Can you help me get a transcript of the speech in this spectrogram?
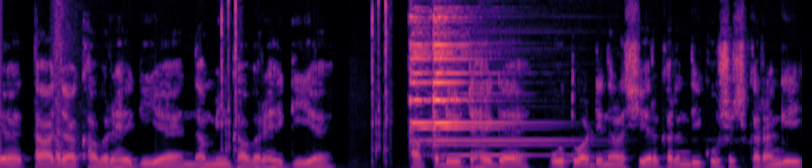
ਹੈ, ਤਾਜ਼ਾ ਖਬਰ ਹੈਗੀ ਹੈ, ਨਵੀਂ ਖਬਰ ਹੈਗੀ ਹੈ ਅਪਡੇਟ ਹੈਗਾ ਉਹ ਤੁਹਾਡੇ ਨਾਲ ਸ਼ੇਅਰ ਕਰਨ ਦੀ ਕੋਸ਼ਿਸ਼ ਕਰਾਂਗੇ।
